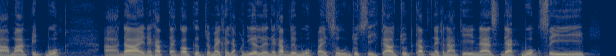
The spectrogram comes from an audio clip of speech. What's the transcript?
สามารถปิดบวกได้นะครับ แต่ก็เกือบจะไม่ขยับขยื่นเลยนะครับ โดยบวกไป 0.49 จุดครับ ในขณะที่ NASDAQ บวก 4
